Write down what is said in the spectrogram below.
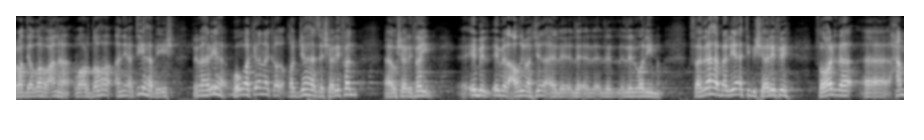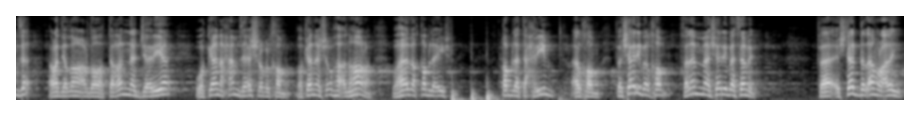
رضي الله عنها وأرضاها أن يأتيها بإيش؟ بمهرها. وهو كان قد جهز شارفا أو شارفين إبل, إبل عظيمة للوليمة. فذهب ليأتي بشارفه فورد آه، حمزة رضي الله عنه أرضاه تغنت جارية وكان حمزة يشرب الخمر وكان يشربها أنهارا. وهذا قبل إيش؟ قبل تحريم الخمر. فشرب الخمر فلما شرب ثمل فاشتد الأمر عليه.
